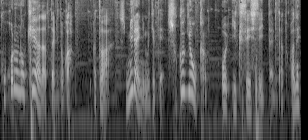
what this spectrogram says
心のケアだったりとかあとは未来に向けて職業観を育成していったりだとかね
